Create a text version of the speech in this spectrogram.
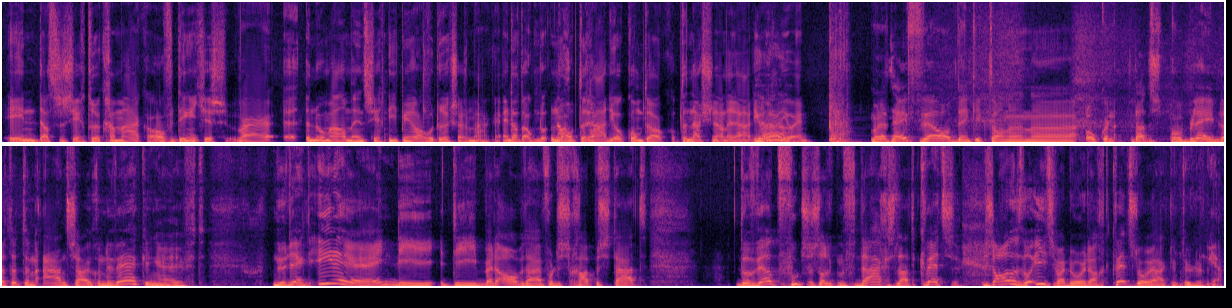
in dat ze zich druk gaan maken over dingetjes waar eh, een normaal mens zich niet meer over druk zou maken. En dat ook nog- nog op de radio komt ook, op de nationale radio, Ja. Radio 1. Maar dat heeft wel, denk ik, dan een, eh, ook een. Dat is het probleem, dat het een aanzuigende werking heeft. Nu denkt iedereen die, die bij de Albert Heijn voor de schappen staat. Door welk voedsel zal ik me vandaag eens laten kwetsen? Er is altijd wel iets waardoor je dan gekwetst door raakt, natuurlijk. Ja.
